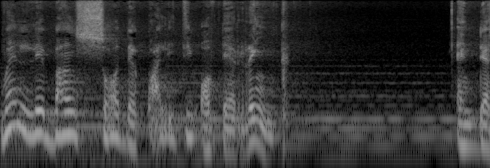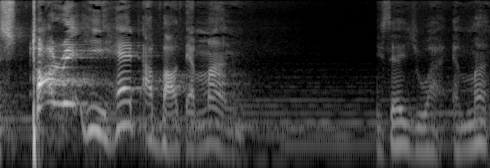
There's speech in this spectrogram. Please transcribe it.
When Laban saw the quality of the ring and the story he heard about the man, he said, You are a man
